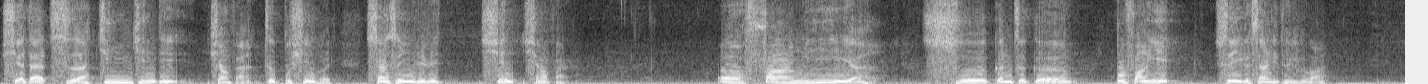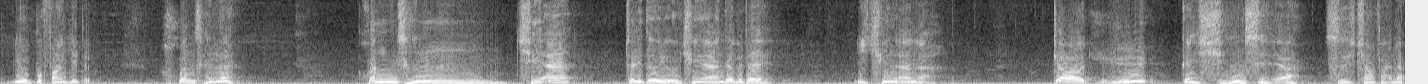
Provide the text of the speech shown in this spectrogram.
懈怠是啊，精进的相反，这不幸和三十一类的性相反。呃，放逸啊，是跟这个不放逸是一个山里头有啊，有不放逸的。昏沉呢？昏沉清安，这里头有清安，对不对？以清安啊，钓局跟行舍啊是相反的。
